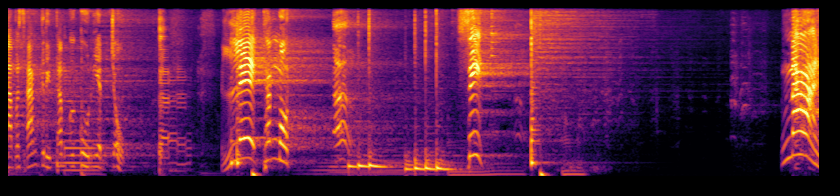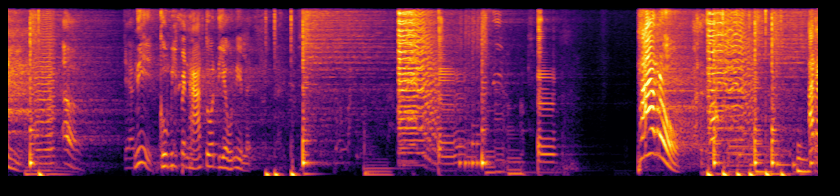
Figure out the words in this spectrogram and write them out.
าภาษาอังกฤษทำกับกูเรียนจบ เลขทั้งหมดสิบ นาย เออเดี๋ยวนี่กูมีปัญหาตัวเดียวนี่แหละ ทาโร่อะไร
